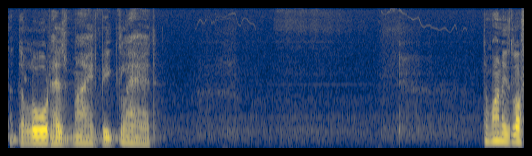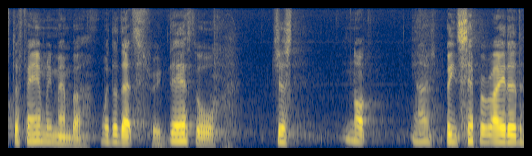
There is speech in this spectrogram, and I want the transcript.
that the Lord has made? Be glad. The one who's lost a family member, whether that's through death or just not, you know, been separated,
